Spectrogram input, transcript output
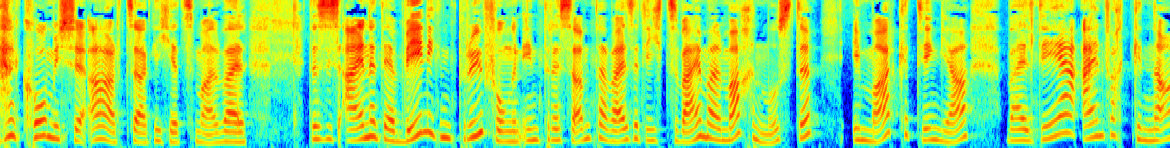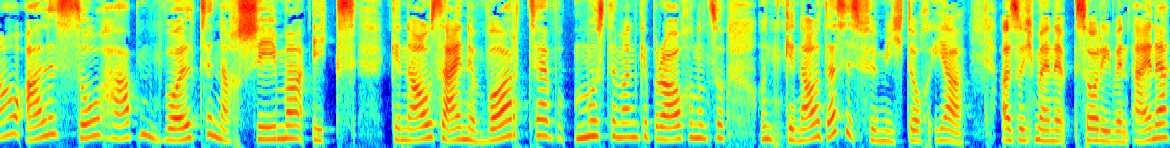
komische Art, sage ich jetzt mal, weil das ist eine der wenigen Prüfungen, interessanterweise, die ich zweimal machen musste im Marketing, ja, weil der einfach genau alles so haben wollte nach Schema X. Genau seine Worte musste man gebrauchen und so. Und genau das ist für mich doch, ja, also ich meine, sorry, wenn einer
